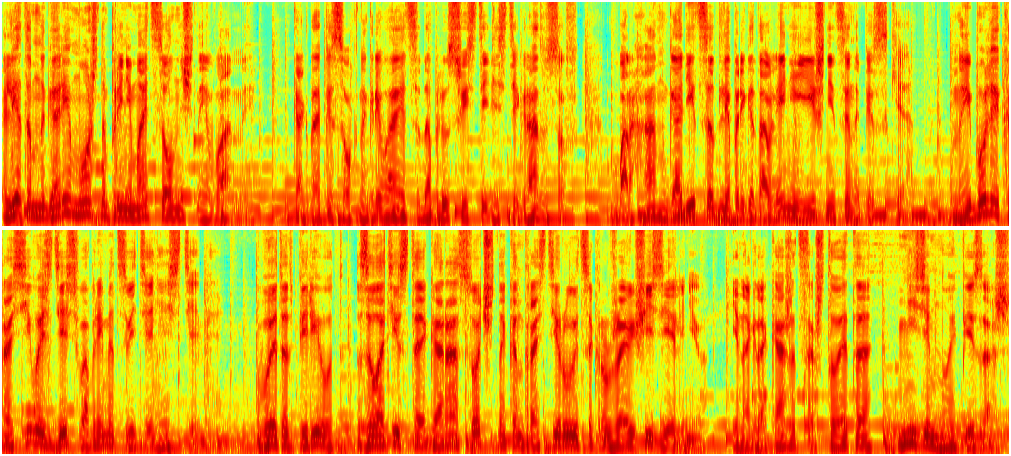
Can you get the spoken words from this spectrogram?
Летом на горе можно принимать солнечные ванны. Когда песок нагревается до плюс 60 градусов, бархан годится для приготовления яичницы на песке. Наиболее красиво здесь во время цветения степи. В этот период золотистая гора сочно контрастирует с окружающей зеленью. Иногда кажется, что это неземной пейзаж.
